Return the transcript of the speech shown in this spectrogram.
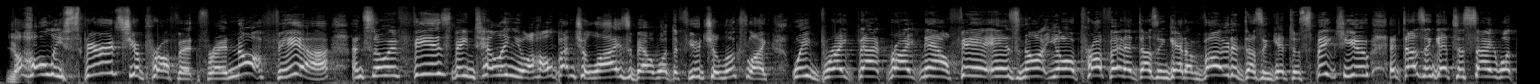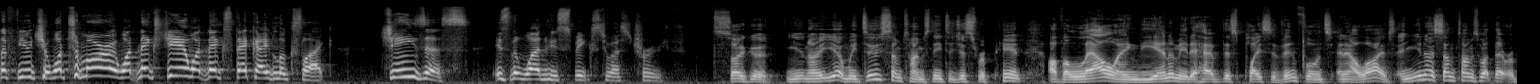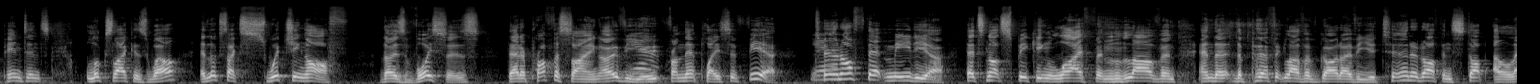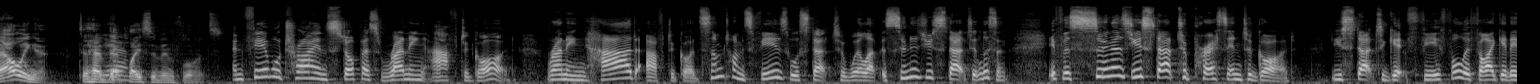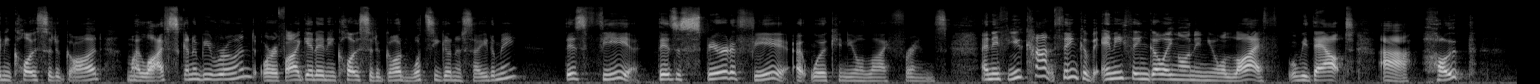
Yeah. The Holy Spirit's your prophet, friend, not fear. And so if fear's been telling you a whole bunch of lies about what the future looks like, we break that right now. Fear is not your prophet. It doesn't get a vote. It doesn't get to speak to you. It doesn't get to say what the future, what tomorrow, what next year, what next decade looks like. Jesus is the one who speaks to us truth. So good. You know, yeah, we do sometimes need to just repent of allowing the enemy to have this place of influence in our lives. And you know, sometimes what that repentance looks like as well? It looks like switching off those voices that are prophesying over Yeah. you from that place of fear. Yeah. Turn off that media that's not speaking life and love and, and the, the perfect love of God over you. Turn it off and stop allowing it to have Yeah. that place of influence. And fear will try and stop us running after God, running hard after God. Sometimes fears will start to well up as soon as you start to listen. If as soon as you start to press into God, you start to get fearful. If I get any closer to God, my life's going to be ruined. Or if I get any closer to God, what's He going to say to me? There's fear. There's a spirit of fear at work in your life, friends. And if you can't think of anything going on in your life without uh, hope,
